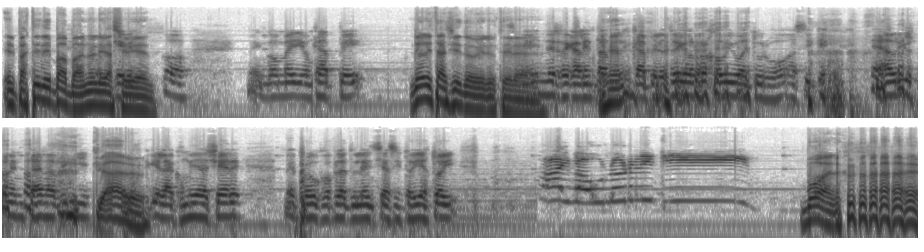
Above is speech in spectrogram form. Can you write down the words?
El pastel de papa no le hace bien. Vengo, vengo medio escape, No le está haciendo bien usted me viene recalentando el escape, lo traigo rojo vivo al turbo, así que abrí la ventana, Ricky. Claro. Porque la comida de ayer me produjo flatulencias y todavía estoy... ¡Ay, va uno, Ricky! Bueno, está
